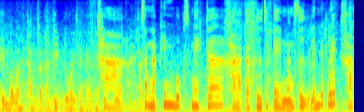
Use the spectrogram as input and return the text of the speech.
เห็นบอกว่าทำสำนักพิมพ์ด้วยใช่ไหมในส่วนค่ะตัวทำสำนักพิมพ์ Books Maker ค่ะ ก็คือจะเป็นหนังสือเล่มเล็ก ๆ ค่ะ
